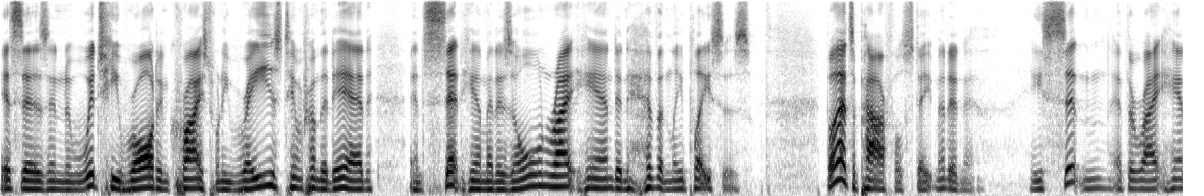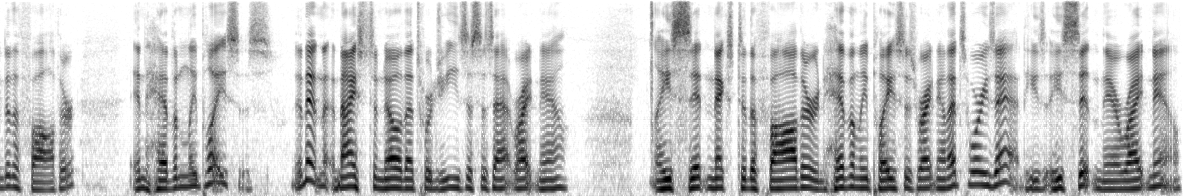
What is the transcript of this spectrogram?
It says, In which he wrought in Christ when he raised him from the dead and set him at his own right hand in heavenly places. Well, that's a powerful statement, isn't it? He's sitting at the right hand of the Father in heavenly places. Isn't that nice to know that's where Jesus is at right now? He's sitting next to the Father in heavenly places right now. That's where he's at. He's he's sitting there right now.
